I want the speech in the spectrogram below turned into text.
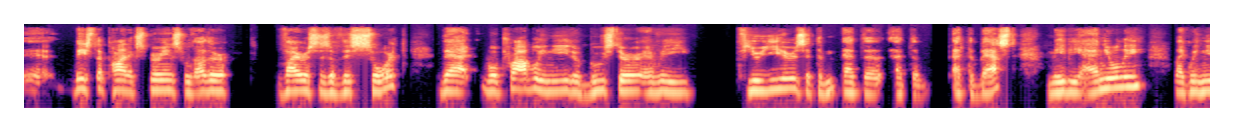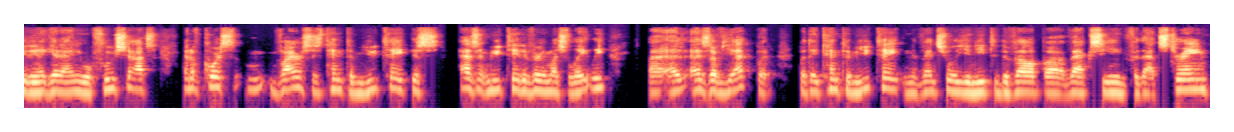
uh, based upon experience with other viruses of this sort, that we'll probably need a booster every few years at the at the at the at the best, maybe annually, like we need to get annual flu shots. And of course, viruses tend to mutate. This hasn't mutated very much lately, uh, as, as, of yet, but but they tend to mutate, and eventually you need to develop a vaccine for that strain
